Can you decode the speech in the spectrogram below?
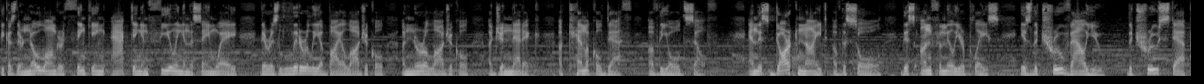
because they're no longer thinking, acting, and feeling in the same way, there is literally a biological, a neurological, a genetic, a chemical death of the old self. And this dark night of the soul, this unfamiliar place, is the true value, the true step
